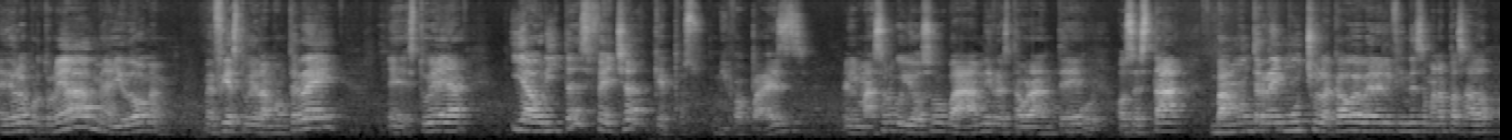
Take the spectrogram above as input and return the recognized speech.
Me dio la oportunidad, me ayudó, me, me fui a estudiar a Monterrey, eh, estuve allá. Y ahorita es fecha que pues mi papá es el más orgulloso, va a mi restaurante, o sea, está, va a Monterrey mucho, lo acabo de ver el fin de semana pasado,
